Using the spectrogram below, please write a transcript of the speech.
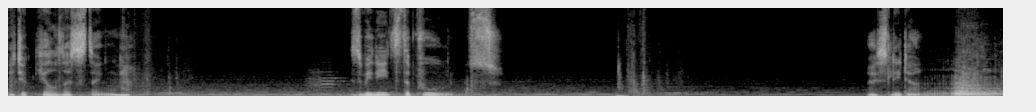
need to kill this thing. Because we need the foods. Nicely done.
